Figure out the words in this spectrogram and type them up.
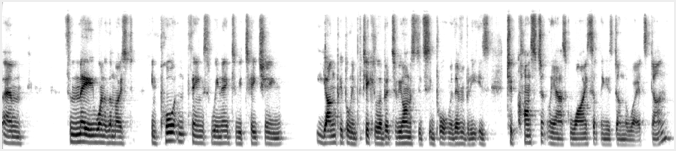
um, for me, one of the most important things we need to be teaching young people in particular, but to be honest, it's important with everybody, is to constantly ask why something is done the way it's done,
